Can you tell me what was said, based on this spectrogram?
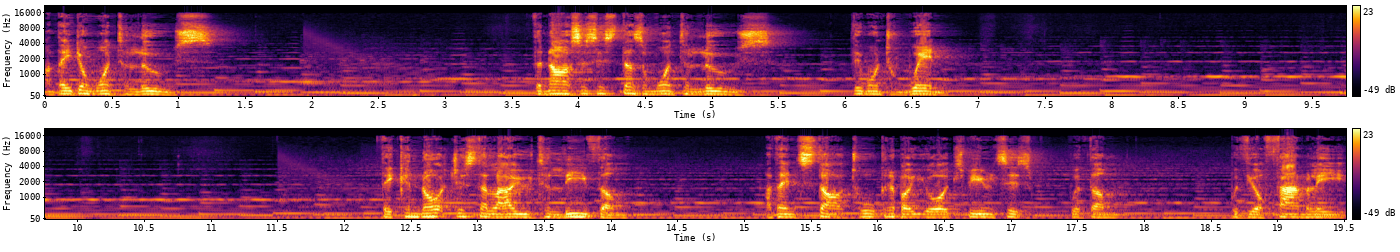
And they don't want to lose. The narcissist doesn't want to lose, they want to win. They cannot just allow you to leave them and then start talking about your experiences with them, with your family,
